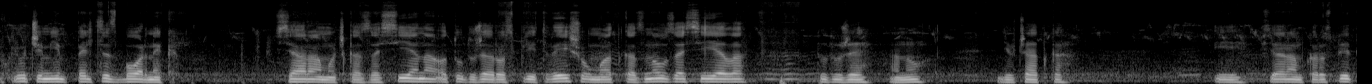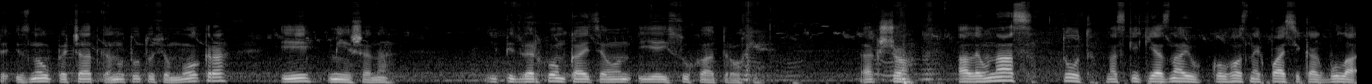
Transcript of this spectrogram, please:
включимо їм пельцезборник. Вся рамочка засіяна. Отут вже розпліт вийшов, матка знов засіяла. Тут вже, ану, дівчатка. І вся рамка розпліта. І знов печатка. Ну тут усе мокра і мішана. І під верхом кається он є і суха трохи. Так що, але у нас тут, наскільки я знаю, в колгоспних пасіках була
